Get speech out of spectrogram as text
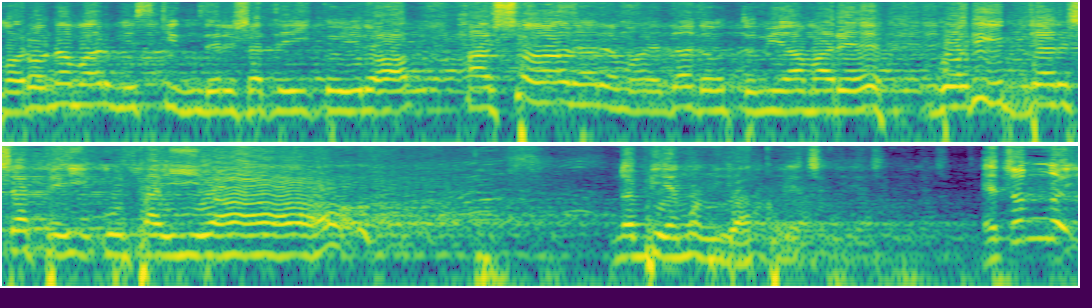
মরণ আমার মিসকিনদের সাথেই কইর, হাসরের ময়দানও তুমি আমারে গরিবদের সাথেই উঠাইয়া। নবী এমন দোয়া করেছেন। এজন্যই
